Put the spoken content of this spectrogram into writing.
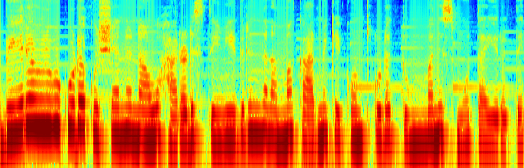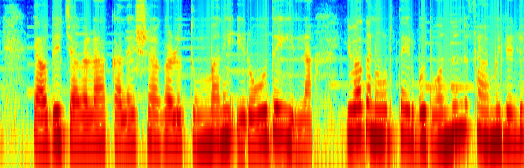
ಬೇರೆಯವರಿಗೂ ಕೂಡ ಖುಷಿಯನ್ನು ನಾವು ಹರಡಿಸ್ತೀವಿ. ಇದರಿಂದ ನಮ್ಮ ಕಾರ್ಮಿಕ್ ಅಕೌಂಟ್ ಕೂಡ ತುಂಬಾ ಸ್ಮೂತಾಗಿರುತ್ತೆ ಯಾವುದೇ ಜಗಳ ಕಲೇಶಗಳು ತುಂಬಾ ಇರೋದೇ ಇಲ್ಲ. ಇವಾಗ ನೋಡ್ತಾ ಇರ್ಬೋದು ಒಂದೊಂದು ಫ್ಯಾಮಿಲಿಯಲ್ಲಿ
